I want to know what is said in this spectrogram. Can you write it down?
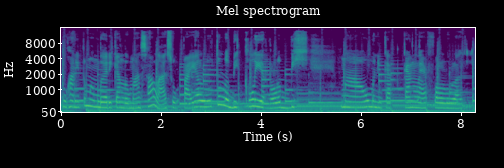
Tuhan itu memberikan lo masalah supaya lo tuh lebih clear, lebih mau meningkatkan level lo lagi.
